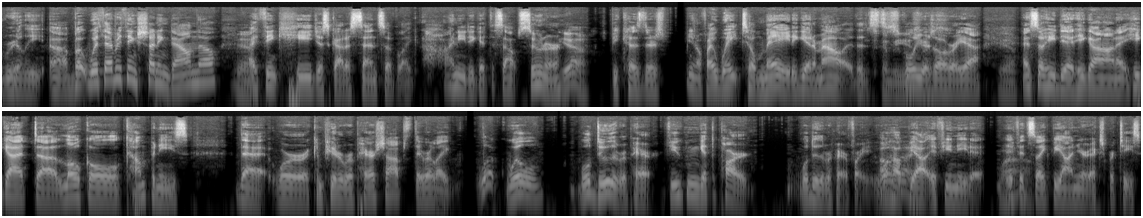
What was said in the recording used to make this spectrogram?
really uh, but with everything shutting down though Yeah. i think he just got a sense of like oh, i need to get this out sooner Yeah. because there's you know if i wait till may to get them out the It's gonna be school year's over yeah. Yeah. and so he did he got on it he got uh, local companies that were computer repair shops they were like look we'll we'll do the repair if you can get the part we'll do the repair for you we'll Oh, help you out if you need it if it's like beyond your expertise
